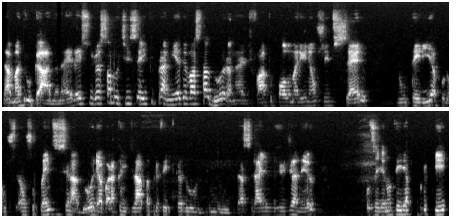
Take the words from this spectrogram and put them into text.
da madrugada, né, e daí surgiu essa notícia aí que para mim é devastadora, né, de fato o Paulo Marinho é um sujeito sério, não teria, um, é um suplente de senador e agora candidato à prefeitura do, da cidade do Rio de Janeiro, ou seja, não teria por que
